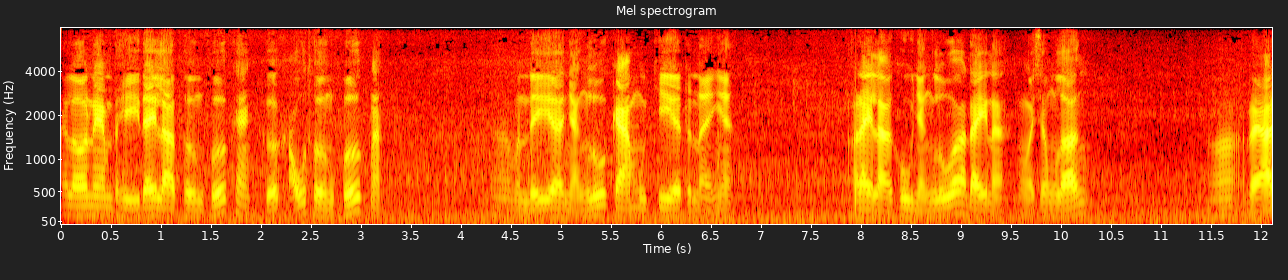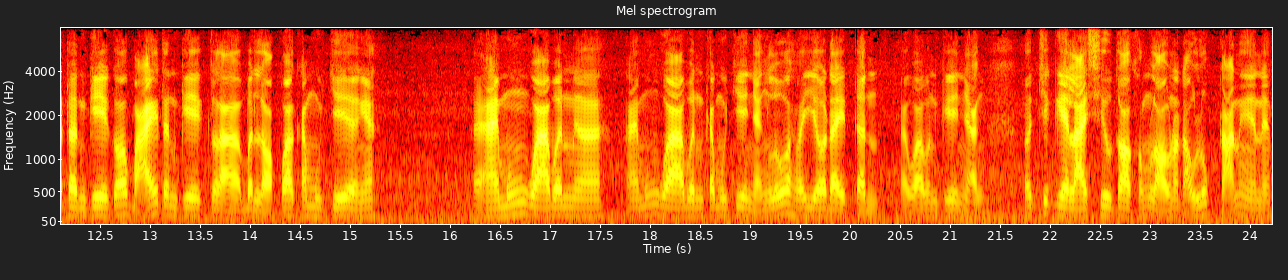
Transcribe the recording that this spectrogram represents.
Hello anh em thì đây là Thường Phước ha, cửa khẩu Thường Phước nè. À, mình đi à, nhận lúa Campuchia trên này nha. Ở đây là khu nhận lúa đây nè, ngoài sông lớn. Đó. Rồi ở trên kia có bãi trên kia là bên lọt qua Campuchia rồi nha. Rồi ai muốn qua bên à, ai muốn qua bên Campuchia nhận lúa phải vô đây trình rồi qua bên kia nhận. Có chiếc ghe lai siêu to khổng lồ nó đậu lúc trển nha anh em.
